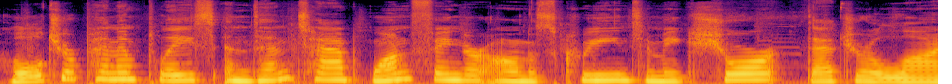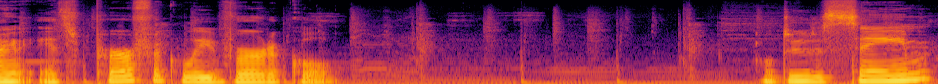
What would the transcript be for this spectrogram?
Hold your pen in place and then tap one finger on the screen to make sure that your line is perfectly vertical. We'll do the same,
